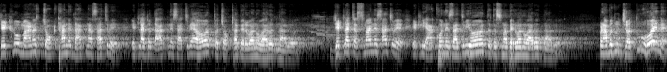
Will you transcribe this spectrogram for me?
જેટલું માણસ ચોકઠાને દાંતના સાચવે, એટલા જો દાંતને સાચવ્યા હોત તો ચોકઠા પહેરવાનો વારો જ ના આવ્યો. જેટલા ચશ્માને સાચવે, એટલી આંખોને સાચવી હોત તો ચશ્મા પહેરવાનો વારો જ ના આવ્યો. પણ આ બધું જતું હોય ને,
